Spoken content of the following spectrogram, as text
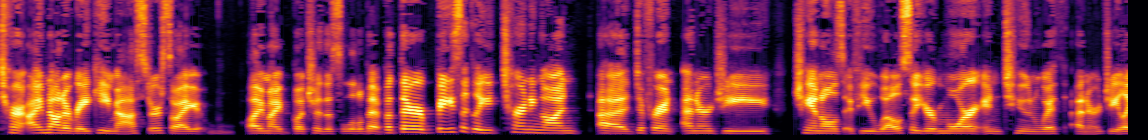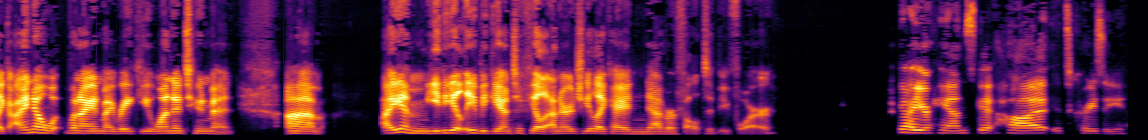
turn. I'm not a Reiki master, so I I might butcher this a little bit, but they're basically turning on uh different energy channels, if you will, so you're more in tune with energy. Like I know when I had my Reiki one attunement. Um, I immediately began to feel energy like I had never felt it before. Yeah, your hands get hot. It's crazy.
